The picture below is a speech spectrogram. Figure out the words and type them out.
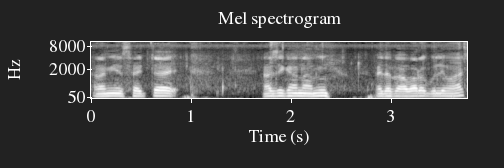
আর আমি এই সাইডটায় আছি কারণ আমি, এই দেখো আবারও গুলি মাছ।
